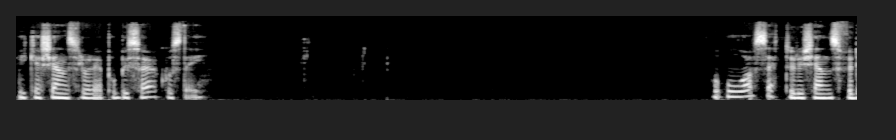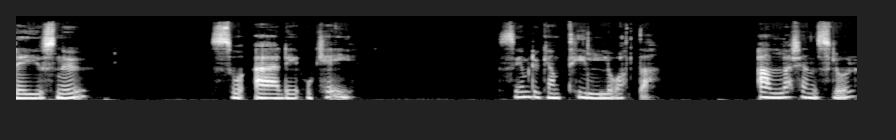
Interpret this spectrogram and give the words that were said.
Vilka känslor är på besök hos dig? Och oavsett hur det känns för dig just nu så är det okej. Okay. Se om du kan tillåta alla känslor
